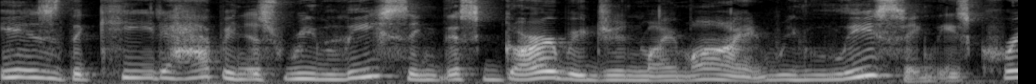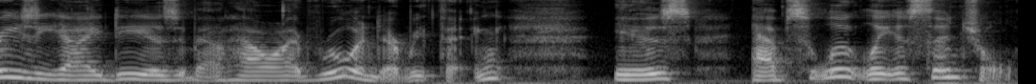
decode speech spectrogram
is the key to happiness, releasing this garbage in my mind, releasing these crazy ideas about how I've ruined everything is absolutely essential.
